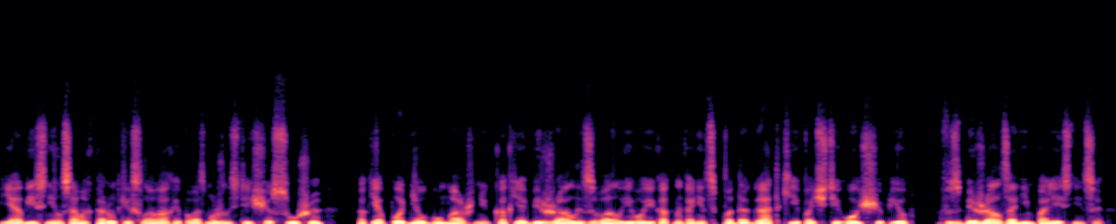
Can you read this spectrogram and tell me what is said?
Я объяснил в самых коротких словах и, по возможности, еще суше, как я поднял бумажник, как я бежал и звал его, и как, наконец, по догадке и почти ощупью взбежал за ним по лестнице —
